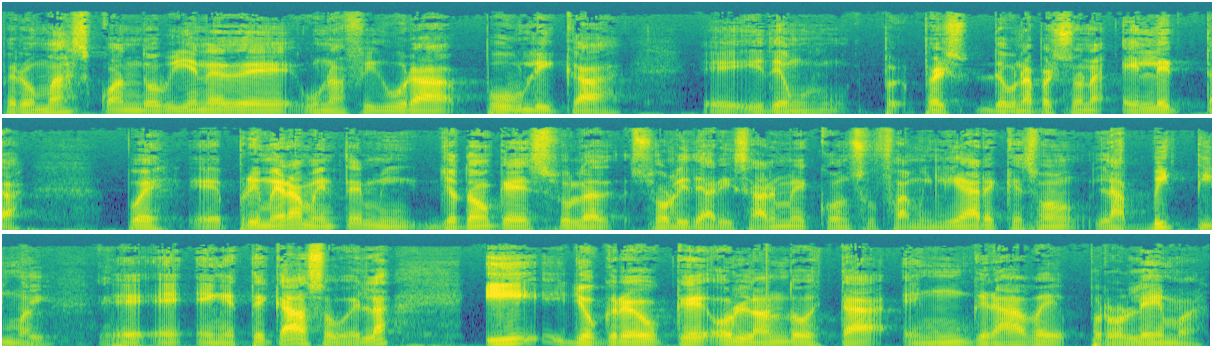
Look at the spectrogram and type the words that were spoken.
pero más cuando viene de una figura pública eh, y de, un, de una persona electa, pues eh, primeramente mi, yo tengo que solidarizarme con sus familiares, que son las víctimas en este caso, ¿verdad? Y yo creo que Orlando está en un grave problema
